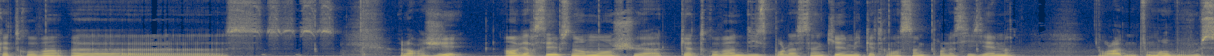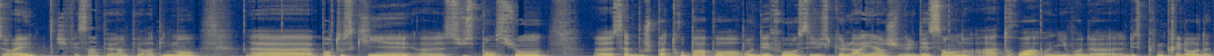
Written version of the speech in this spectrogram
80. Euh, alors j'ai inversé parce que normalement je suis à 90 pour la cinquième et 85 pour la sixième. Voilà, donc pour moi, vous, le saurez. J'ai fait ça un peu, un peu rapidement. Euh, pour tout ce qui est euh, suspension, euh, ça bouge pas trop par rapport au défaut. C'est juste que l'arrière, je vais le descendre à 3 au niveau de, du spring preload.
